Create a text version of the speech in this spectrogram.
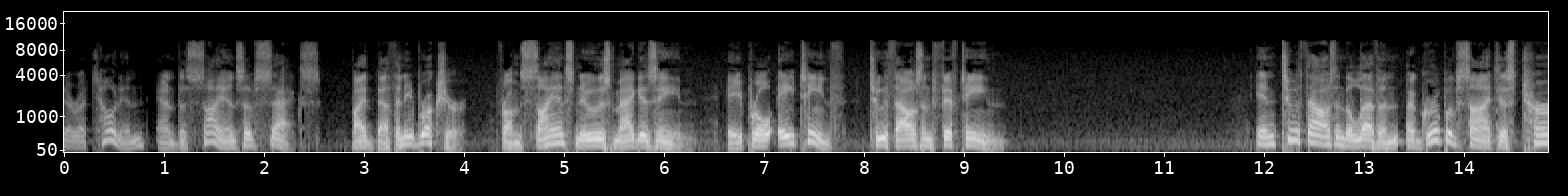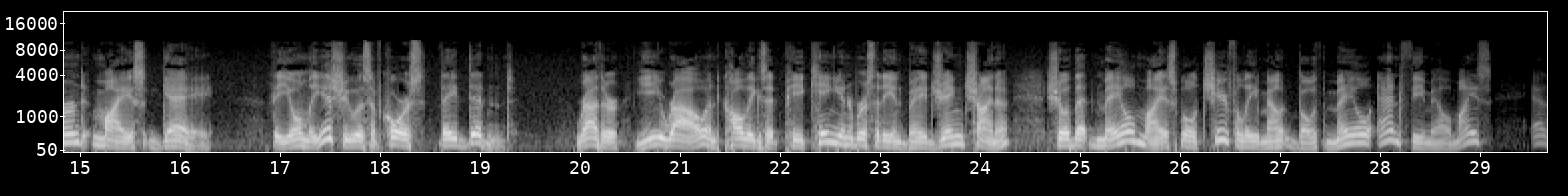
Serotonin and the Science of Sex by Bethany Brookshire from Science News Magazine, April 18, 2015. In 2011, a group of scientists turned mice gay. The only issue is, of course, they didn't. Rather, Yi Rao and colleagues at Peking University in Beijing, China, showed that male mice will cheerfully mount both male and female mice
